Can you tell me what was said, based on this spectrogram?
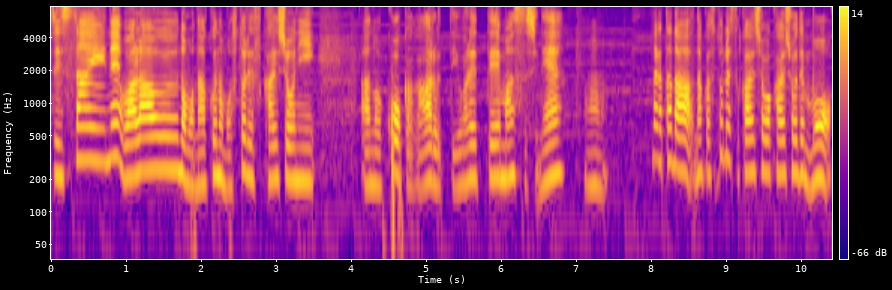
実際ね笑うのも泣くのもストレス解消にあの効果があるって言われてますしね。うん。なんかただなんかストレス解消は解消でも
